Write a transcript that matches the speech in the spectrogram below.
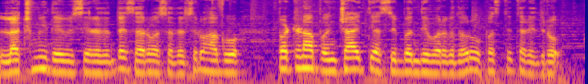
ಲಕ್ಷ್ಮೀದೇವಿ ಸೇರಿದಂತೆ ಸರ್ವ ಸದಸ್ಯರು ಹಾಗೂ ಪಟ್ಟಣ ಪಂಚಾಯಿತಿಯ ಸಿಬ್ಬಂದಿ ವರ್ಗದವರು ಉಪಸ್ಥಿತರಿದ್ದರು.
